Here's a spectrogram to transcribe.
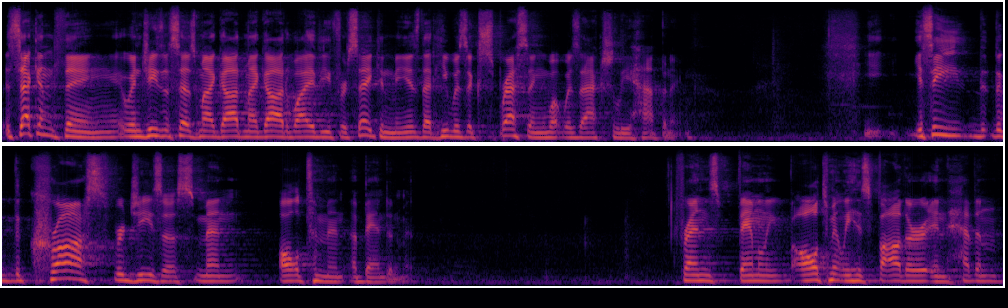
The second thing, when Jesus says, My God, my God, why have you forsaken me, is that he was expressing what was actually happening. You see, the, the, the cross for Jesus meant ultimate abandonment. Friends, family, ultimately his Father in heaven,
